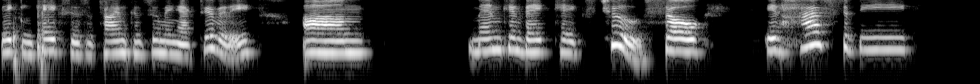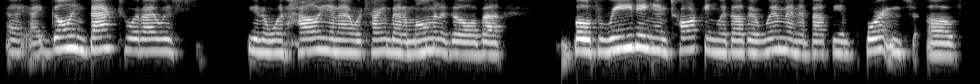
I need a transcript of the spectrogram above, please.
Baking cakes is a time consuming activity. Um, men can bake cakes too. So it has to be uh, going back to what I was, you know, what Holly and I were talking about a moment ago about both reading and talking with other women about the importance of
